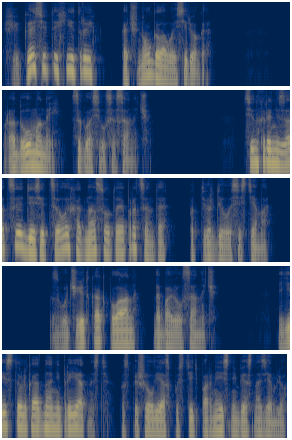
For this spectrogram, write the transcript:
«Фига себе ты хитрый!» – качнул головой Серега. «Продуманный», – согласился Саныч. «Синхронизация 10,1%, – подтвердила система. «Звучит как план», – добавил Саныч. «Есть только одна неприятность», – поспешил я спустить парней с небес на землю.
